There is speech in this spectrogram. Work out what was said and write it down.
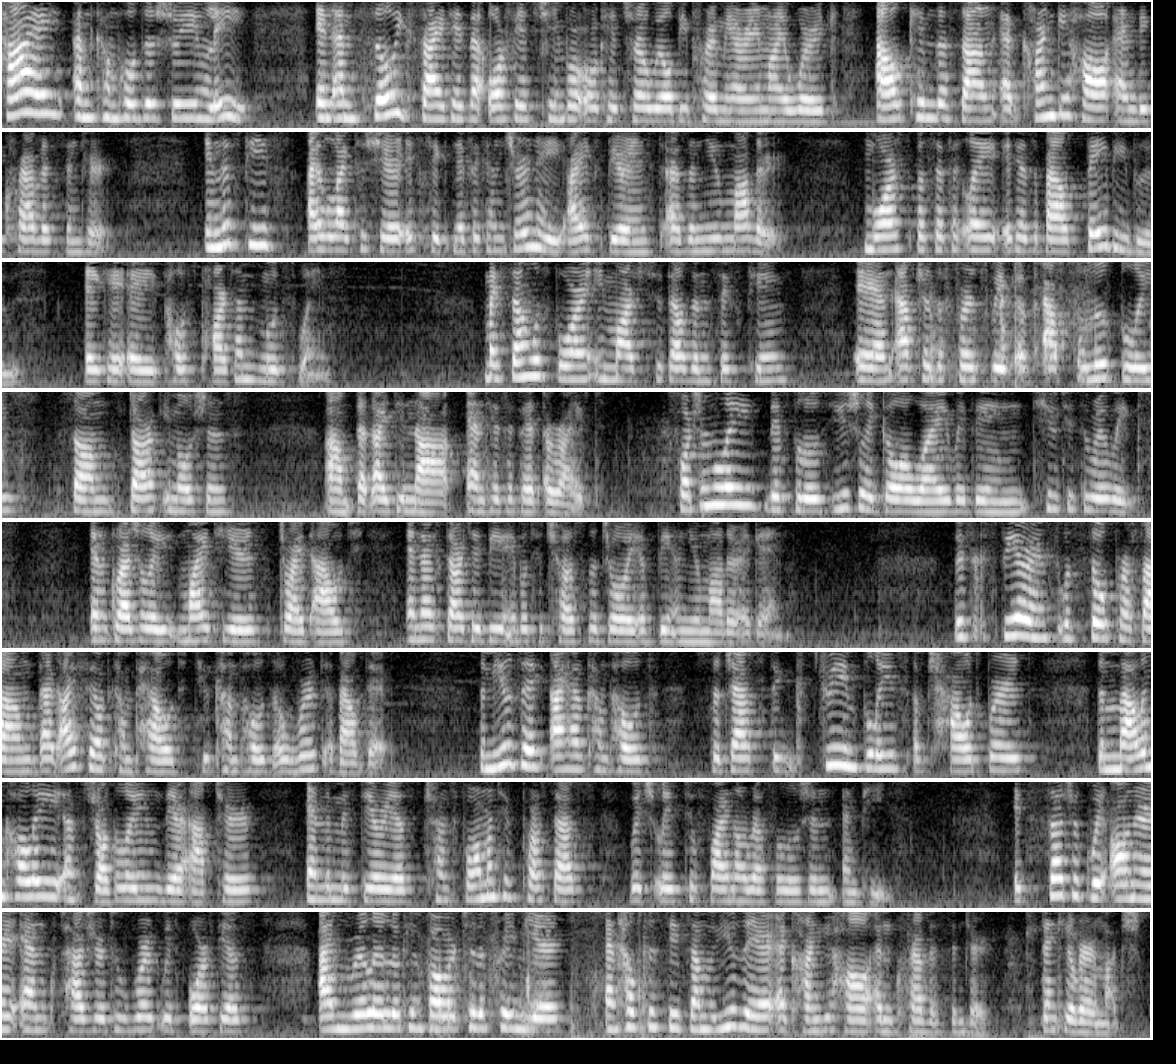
Hi, I'm composer Shuying Li, and I'm so excited that Orpheus Chamber Orchestra will be premiering my work Out Came the Sun at Carnegie Hall and the Kravis Center. In this piece, I would like to share a significant journey I experienced as a new mother. More specifically, it is about baby blues, aka postpartum mood swings. My son was born in March 2016, and after the first week of absolute bliss, some dark emotions um, that I did not anticipate arrived. Fortunately, these blues usually go away within two to three weeks, and gradually my tears dried out, and I started being able to trust the joy of being a new mother again. This experience was so profound that I felt compelled to compose a work about it. The music I have composed suggests the extreme bliss of childbirth the melancholy and struggling thereafter, and the mysterious transformative process which leads to final resolution and peace. It's such a great honor and pleasure to work with Orpheus. I'm really looking forward to the premiere and hope to see some of you there at Carnegie Hall and Kravis Center. Thank you very much.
